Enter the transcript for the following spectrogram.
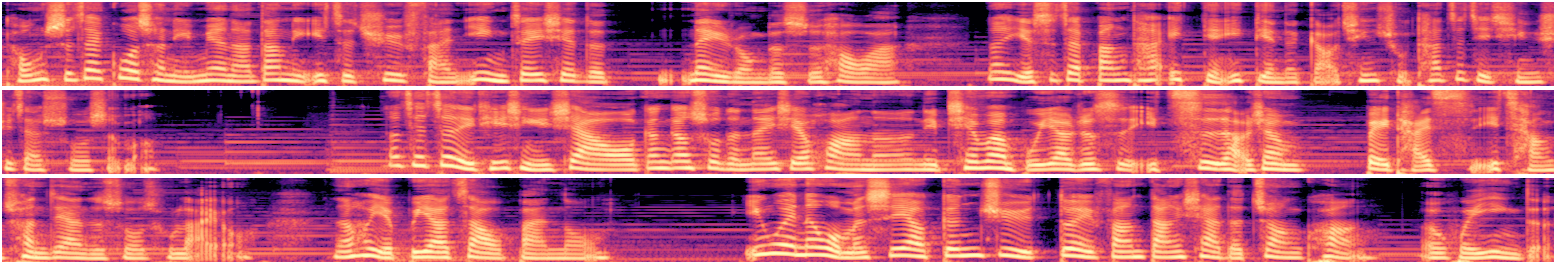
同时，在过程里面呢、当你一直去反映这些的内容的时候啊，那也是在帮他一点一点的搞清楚他自己情绪在说什么。那在这里提醒一下哦，刚刚说的那一些话呢，你千万不要就是一次好像背台词一长串这样子说出来哦，然后也不要照搬哦。因为呢，我们是要根据对方当下的状况而回应的。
